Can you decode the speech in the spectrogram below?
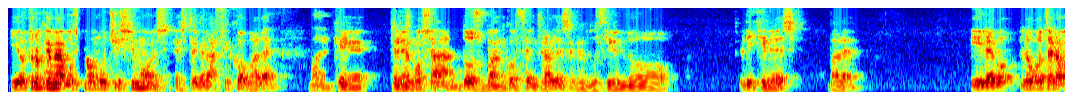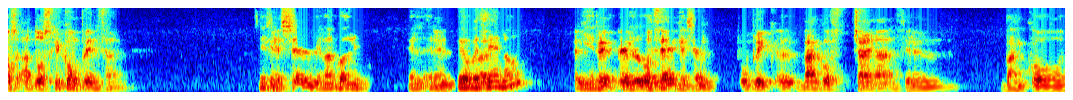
Y otro que me ha gustado muchísimo es este gráfico, ¿vale? Que tenemos a dos bancos centrales reduciendo liquidez, ¿vale? Y luego, luego tenemos a dos que compensan. Sí, que es el, banco del el, PVC, ¿no? El, PVC, que es el Public Bank of China, es decir, el Banco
